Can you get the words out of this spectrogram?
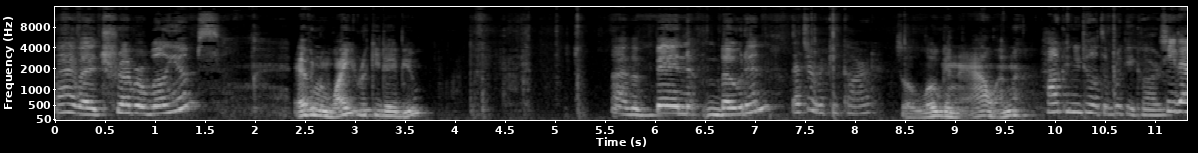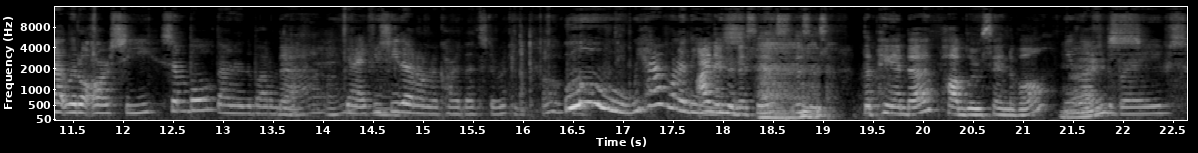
I have a Trevor Williams. Evan White, rookie debut. I have a Ben Bowden. That's a rookie card. So Logan Allen. How can you tell it's a rookie card? See that little RC symbol down in the bottom that? left? Oh. Yeah, if you see that on a card, that's the rookie. Oh. Ooh, we have one of these. I know who this is. This is the Panda, Pablo Sandoval. He nice. left the Braves.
